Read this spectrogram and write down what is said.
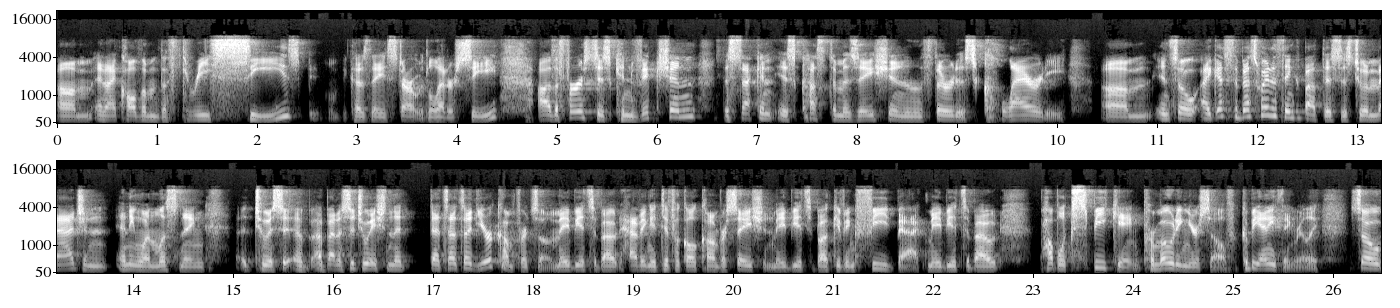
Um, and I call them the three C's because they start with the letter C. Uh, the first is conviction, the second is customization, and the third is clarity. Um, and so, I guess the best way to think about this is to imagine anyone listening to a, about a situation that that's outside your comfort zone. Maybe it's about having a difficult conversation. Maybe it's about giving feedback. Maybe it's about public speaking, promoting yourself. It could be anything really. So,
